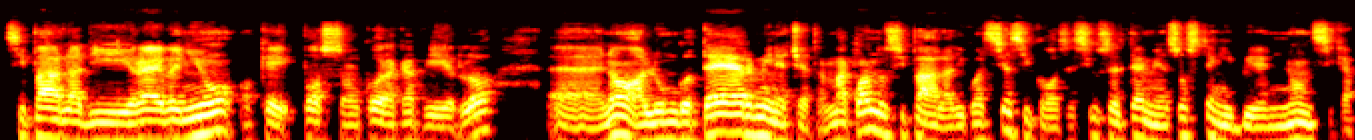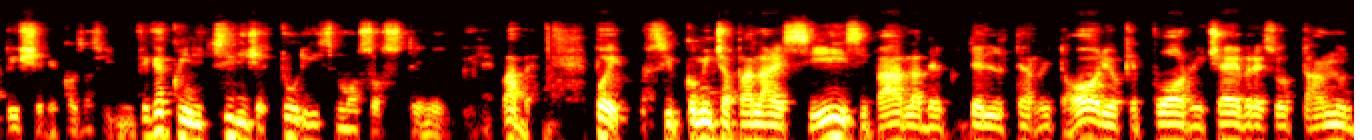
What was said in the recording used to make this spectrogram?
si parla di revenue, ok, posso ancora capirlo, eh, no, a lungo termine, eccetera. Ma quando si parla di qualsiasi cosa e si usa il termine sostenibile, non si capisce che cosa significa e quindi si dice turismo sostenibile. Vabbè, poi si comincia a parlare, sì, si parla del, del territorio che può ricevere soltanto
